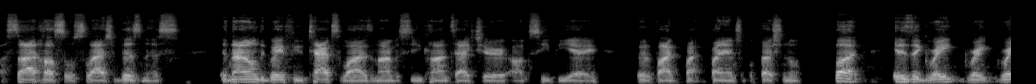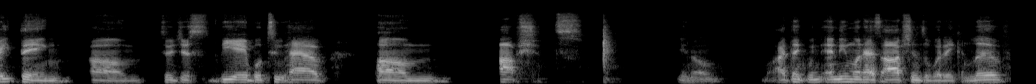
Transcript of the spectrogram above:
a side hustle slash business is not only great for you tax wise, and obviously you contact your um, CPA, certified financial professional, but it is a great, great, great thing um, to just be able to have um, options. You know, I think when anyone has options of where they can live,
